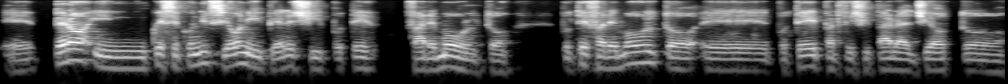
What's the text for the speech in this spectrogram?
Eh, però in queste condizioni il PRC poté fare molto, poté fare molto e poté partecipare al G8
